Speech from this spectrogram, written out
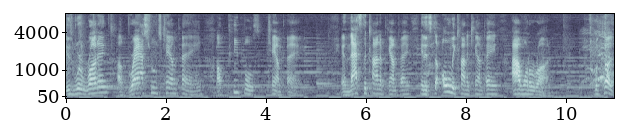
is we're running a grassroots campaign, a people's campaign. And that's the kind of campaign, and it's the only kind of campaign I want to run. Because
